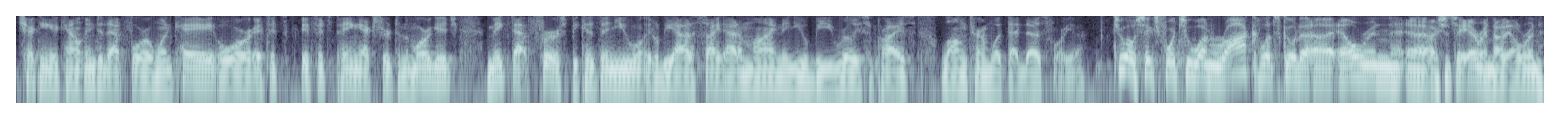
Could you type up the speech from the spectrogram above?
checking account into that 401k or if it's if it's paying extra to the mortgage make that first because then you will- it'll be out of sight out of mind and you'll be really surprised long term what that does for you 206 421 Rock. Let's go to uh, Elrin. Uh, I should say Erin, not Elrin.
